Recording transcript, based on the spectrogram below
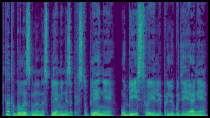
Кто-то был изгнан из племени за преступление, убийство или прелюбодеяние.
